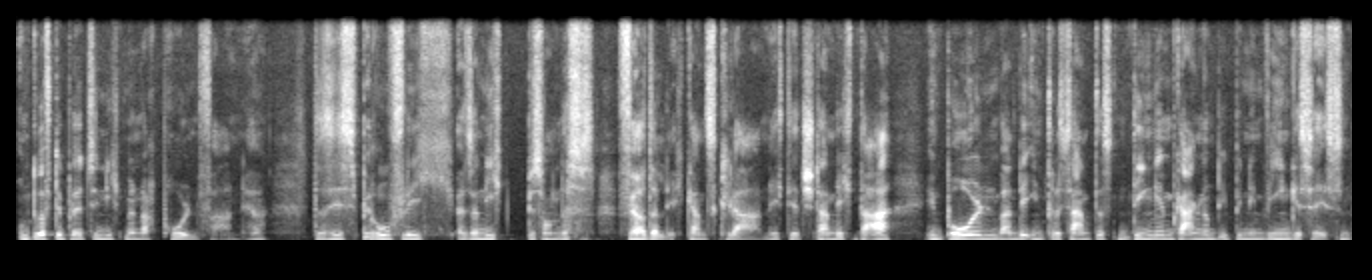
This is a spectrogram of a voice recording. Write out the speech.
und durfte plötzlich nicht mehr nach Polen fahren. Ja. Das ist beruflich also nicht besonders förderlich, ganz klar. Nicht? Jetzt stand ich da, in Polen waren die interessantesten Dinge im Gang und ich bin in Wien gesessen,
